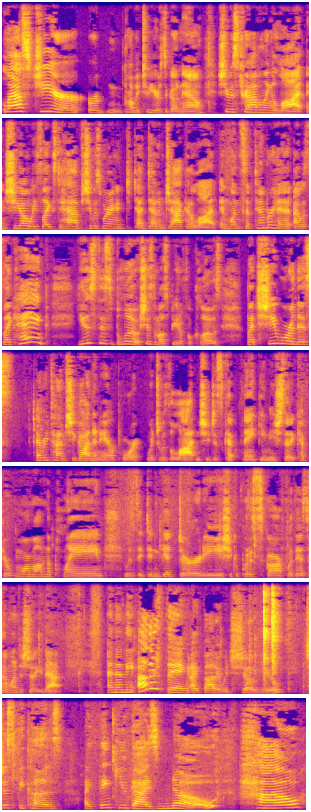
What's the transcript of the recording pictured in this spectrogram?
last year, or probably two years ago now, she was traveling a lot, and she always likes to have, she was wearing a, a denim jacket a lot, and when September hit, I was like, Hank, use this blue. She has the most beautiful clothes, but she wore this every time she got in an airport, which was a lot, and she just kept thanking me. She said it kept her warm on the plane. It was it didn't get dirty. She could put a scarf with it. So I wanted to show you that. And then the other thing I thought I would show you, just because I think you guys know how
